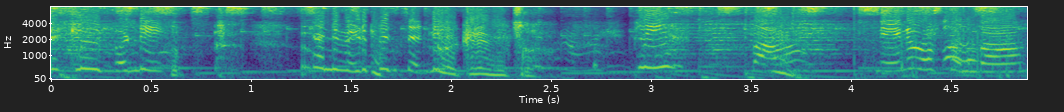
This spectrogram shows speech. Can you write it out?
కట్లు విప్పండి. నన్ను విడిపించండి. ప్లీజ్ నేను వస్తాను బావా.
